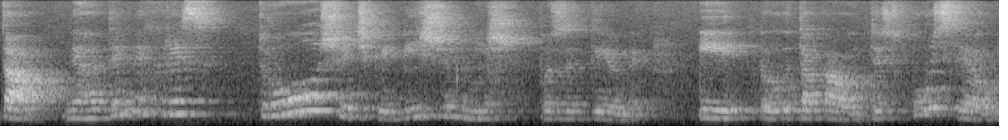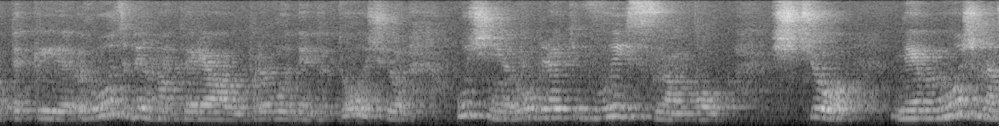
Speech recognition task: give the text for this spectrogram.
Так, негативних рис трошечки більше, ніж позитивних. І е, така от дискусія, такий розбір матеріалу приводить до того, що учні роблять висновок, що не можна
